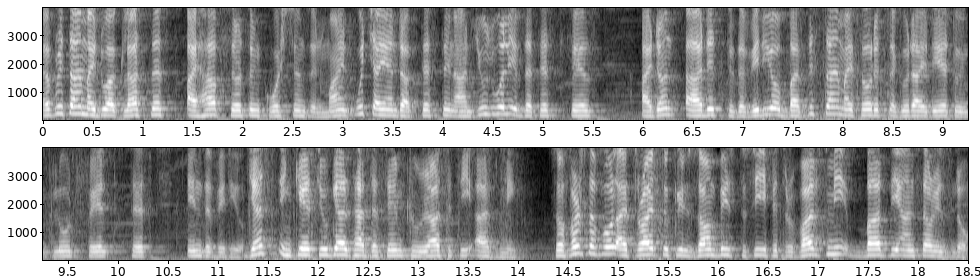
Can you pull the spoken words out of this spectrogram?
Every time I do a class test, I have certain questions in mind which I end up testing and usually if the test fails, I don't add it to the video but this time I thought it's a good idea to include failed tests in the video. Just in case you guys had the same curiosity as me. So first of all I tried to kill zombies to see if it revives me but the answer is no.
